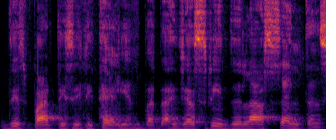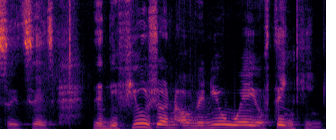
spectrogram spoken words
This part is in Italian, but I just read the last sentence. It says, The diffusion of a new way of thinking,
